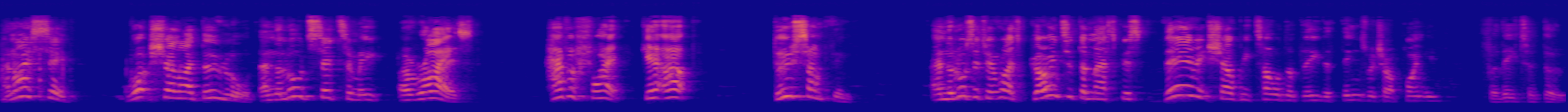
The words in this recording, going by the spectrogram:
And I said, What shall I do, Lord? And the Lord said to me, Arise, have a fight, get up, do something. And the Lord said to me, Arise, go into Damascus, there it shall be told of thee the things which are appointed for thee to do.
